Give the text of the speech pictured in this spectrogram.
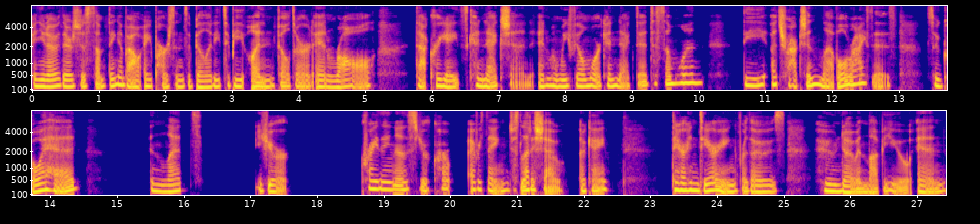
And you know, there's just something about a person's ability to be unfiltered and raw that creates connection. And when we feel more connected to someone, the attraction level rises. So go ahead and let your craziness, your cur- everything, just let it show, okay? They're endearing for those who know and love you, and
